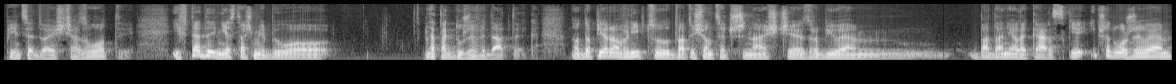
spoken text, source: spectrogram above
520 zł. I wtedy nie stać mnie było na tak duży wydatek. No dopiero w lipcu 2013 zrobiłem badania lekarskie i przedłożyłem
